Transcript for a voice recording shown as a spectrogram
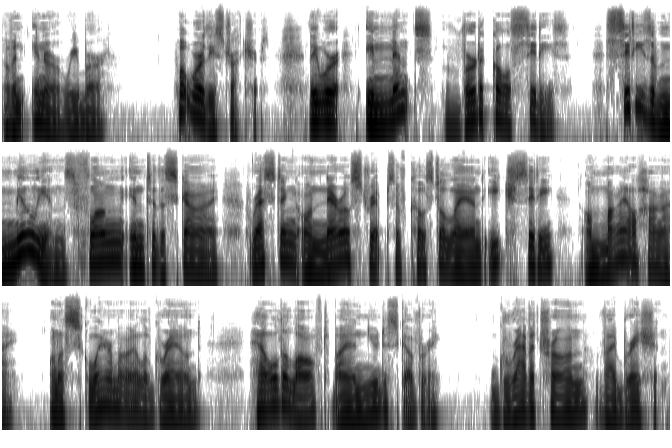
of an inner rebirth. What were these structures? They were immense vertical cities cities of millions flung into the sky, resting on narrow strips of coastal land, each city a mile high on a square mile of ground, held aloft by a new discovery gravitron vibration.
